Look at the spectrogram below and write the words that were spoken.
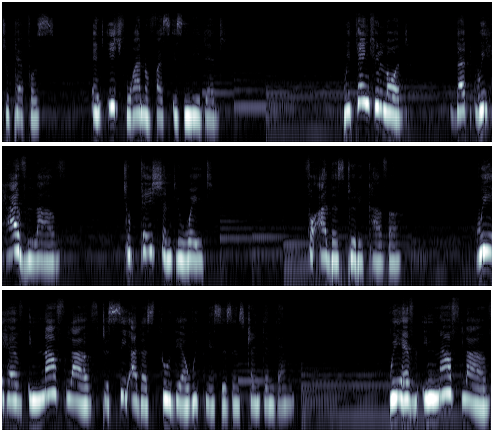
to purpose, and each one of us is needed. We thank you, Lord, that we have love to patiently wait for others to recover. We have enough love to see others through their weaknesses and strengthen them. We have enough love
